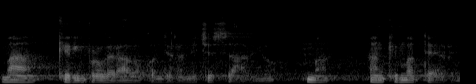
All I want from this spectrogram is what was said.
ma che rimproverava quando era necessario, ma anche materno.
